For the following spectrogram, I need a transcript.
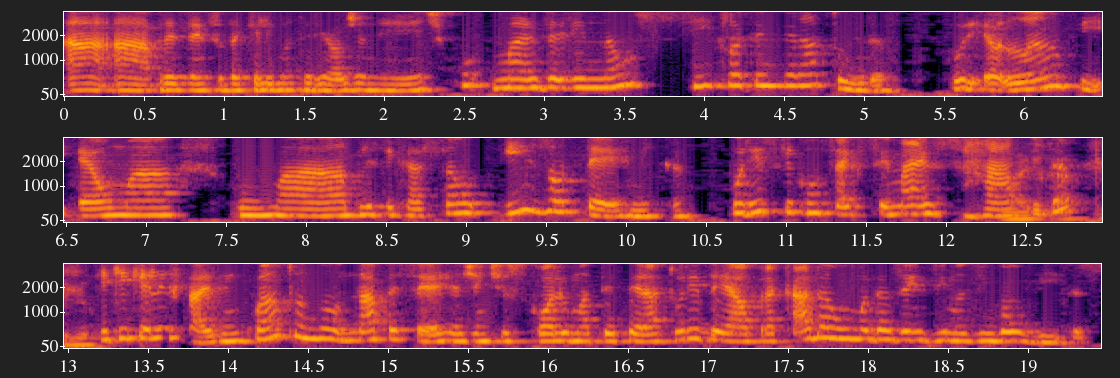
a, a presença daquele material genético, mas ele não cicla a temperatura. Por, LAMP é uma, uma amplificação isotérmica, por isso que consegue ser mais rápida. Mais. E o que, que ele faz? Enquanto no, na PCR a gente escolhe uma temperatura ideal para cada uma das enzimas envolvidas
